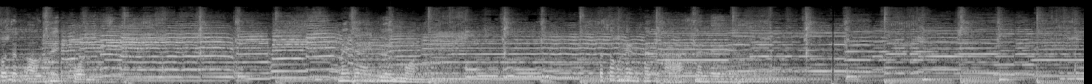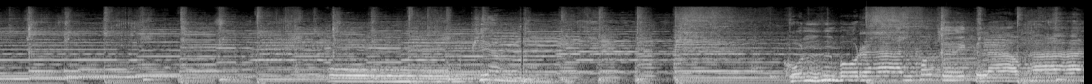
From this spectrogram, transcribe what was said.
ก็ต้องเอาด้วยคน ไม่ได้ด้วยมนก็ต้องเล่นคาถาเสลงโอ้เพียง คนโบราณเขาเคยกล่าวขาน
